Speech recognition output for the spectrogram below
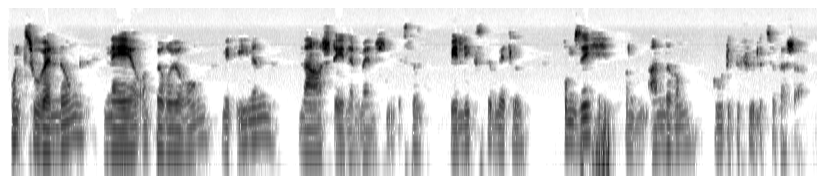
Und Zuwendung, Nähe und Berührung mit ihnen nahestehenden Menschen ist das billigste Mittel, um sich und anderen gute Gefühle zu verschaffen.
